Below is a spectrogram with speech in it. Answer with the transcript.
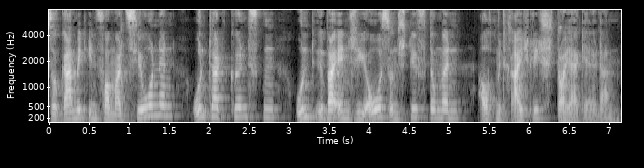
sogar mit Informationen, Unterkünften und über NGOs und Stiftungen auch mit reichlich Steuergeldern.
